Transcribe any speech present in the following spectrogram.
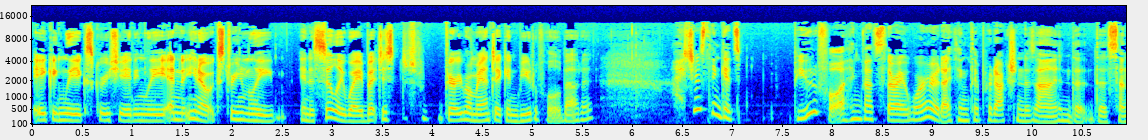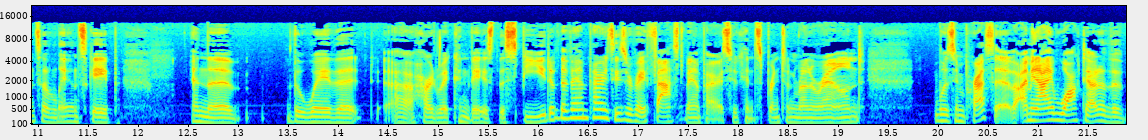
achingly, excruciatingly, and you know, extremely in a silly way, but just, just very romantic and beautiful about it. I just think it's beautiful. I think that's the right word. I think the production design, the the sense of landscape, and the the way that uh, Hardwicke conveys the speed of the vampires. These are very fast vampires who can sprint and run around. Was impressive. I mean, I walked out of the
